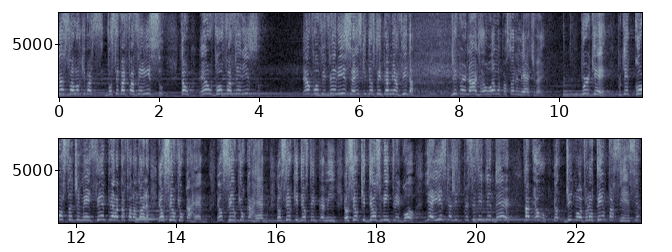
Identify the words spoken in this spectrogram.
Deus falou que vai, você vai fazer isso. Então, eu vou fazer isso. Eu vou viver isso. É isso que Deus tem para minha vida. De verdade, eu amo a pastora Eliette, velho. Por quê? Porque constantemente, sempre ela está falando: olha, eu sei o que eu carrego, eu sei o que eu carrego, eu sei o que Deus tem para mim, eu sei o que Deus me entregou, e é isso que a gente precisa entender, sabe? Eu, eu de novo, eu não tenho paciência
